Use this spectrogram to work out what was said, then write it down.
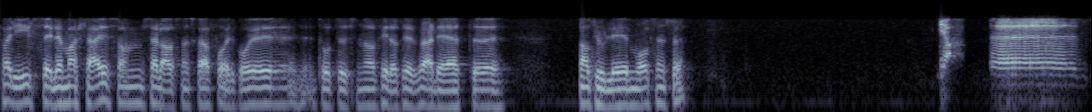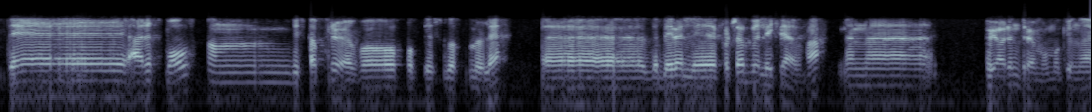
Paris eller Marseille, som seilasene skal foregå i 2024, er det et eh, naturlig mål, syns du? Ja. eh, det er et mål som vi skal prøve å få til så godt som mulig. Eh, det blir veldig, fortsatt veldig krevende, men eh, vi har en drøm om å kunne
